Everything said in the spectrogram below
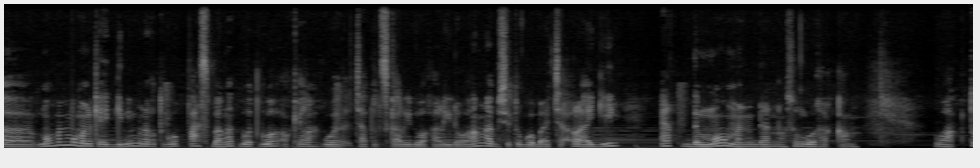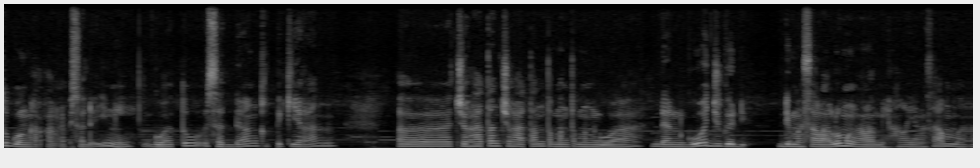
uh, momen-momen kayak gini menurut gue pas banget buat gue oke okay lah gue catat sekali dua kali doang abis itu gue baca lagi at the moment dan langsung gue rekam. Waktu gue ngerekam episode ini gue tuh sedang kepikiran uh, curhatan-curhatan teman-teman gue dan gue juga di, di masa lalu mengalami hal yang sama.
